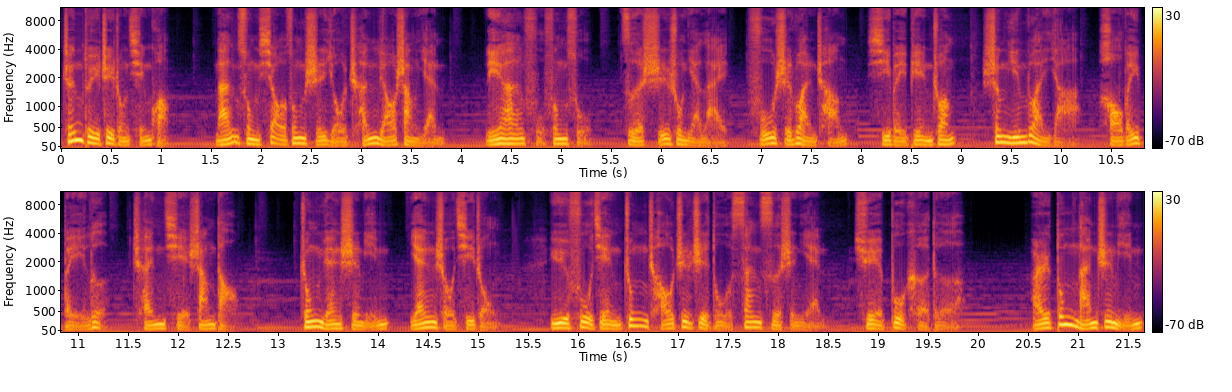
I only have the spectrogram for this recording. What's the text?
针对这种情况。南宋孝宗时有陈辽上言：“临安府风俗自十数年来，服饰乱长，习为边装，声音乱哑，好为北乐，臣妾伤道。中原市民严守其种，欲复建中朝之制度三四十年，却不可得。而东南之民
